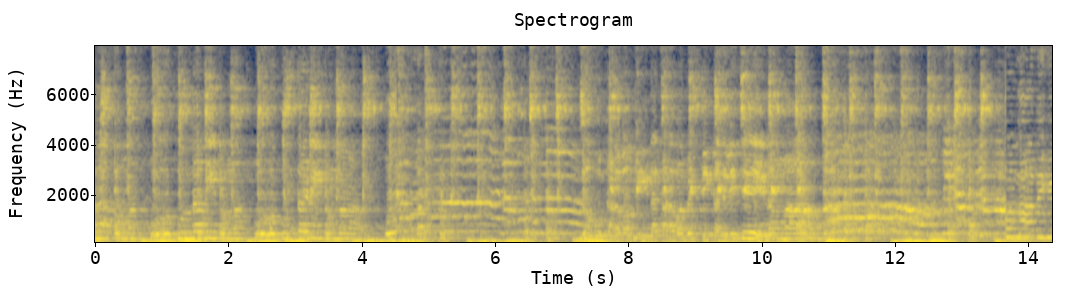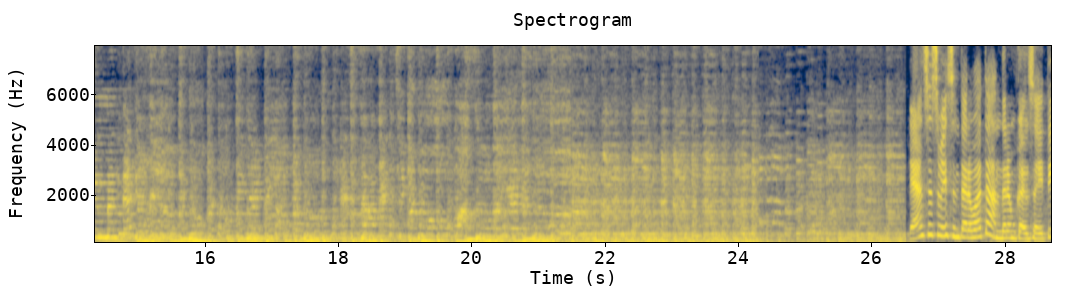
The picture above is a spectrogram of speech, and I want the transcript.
నచ్చ జమ్ము కడవ మీద కడవ పెట్టి కదిలితేనమ్మా డ్యాన్సెస్ వేసిన తర్వాత అందరం కలిసి అయితే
